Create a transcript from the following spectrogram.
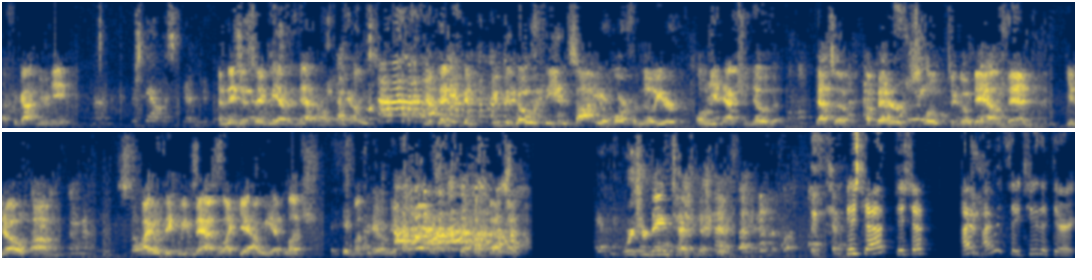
I've forgotten your name. your scout was good. And then just say we haven't met. Oh. Yeah, Then you can you can go with the you thought you were more familiar. Oh, you didn't actually know them. That's a, a better slope to go down than you know. Um, I don't think we've met. Like yeah, we had lunch a month ago. Yeah. Where's your name tag? Bishop, Bishop, I, I would say too that there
